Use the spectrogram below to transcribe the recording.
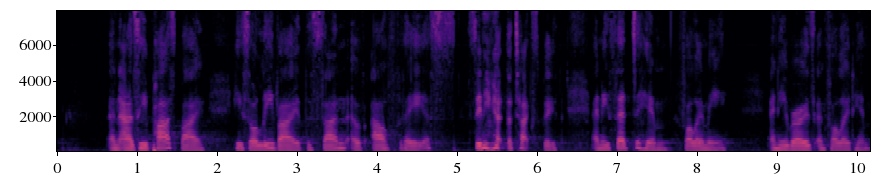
And as he passed by, he saw Levi, the son of Alphaeus, sitting at the tax booth, and he said to him, Follow me. And he rose and followed him.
